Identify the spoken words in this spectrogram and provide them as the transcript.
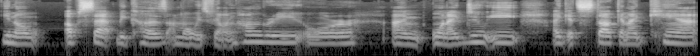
you know, upset because I'm always feeling hungry or I'm when I do eat, I get stuck and I can't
